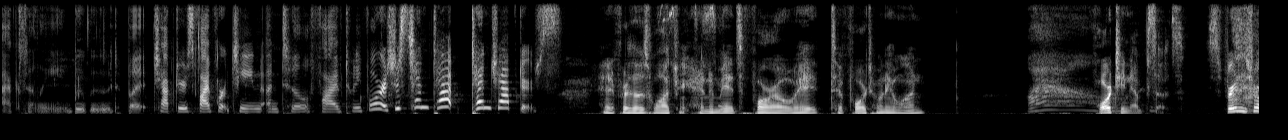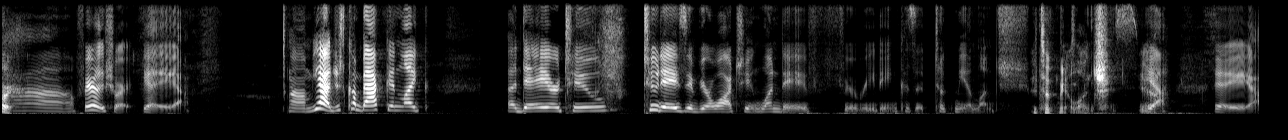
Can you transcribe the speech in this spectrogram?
accidentally boo booed. But chapters 514 until 524. It's just 10, tap 10 chapters. and for those watching anime, it's 408 to 421, Wow. 14 episodes. It's pretty short. Wow. Fairly short. Yeah, yeah, yeah. Um, yeah, just come back in like a day or two. Two days if you're watching, one day if you're reading because it took me a lunch. It took me a lunch. Yeah. Yeah. yeah. Yeah, yeah,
